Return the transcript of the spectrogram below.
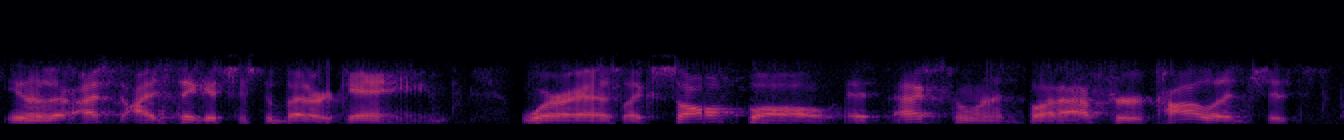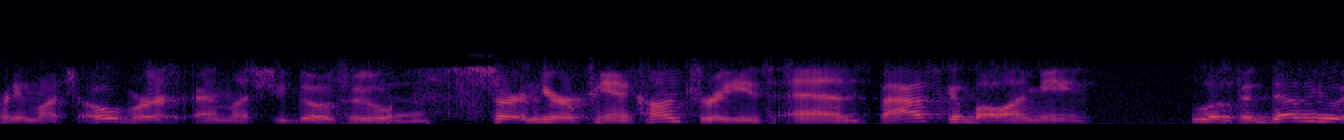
you know there, I I think it's just a better game. Whereas like softball, it's excellent, but after college, it's pretty much over unless you go to Yeah. certain European countries. And basketball, I mean, look, the W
